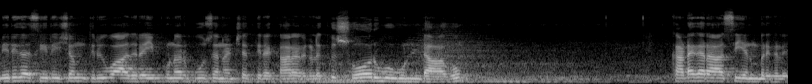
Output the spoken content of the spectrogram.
மிருகசிரிஷம் திருவாதிரை புனர்பூச நட்சத்திரக்காரர்களுக்கு சோர்வு உண்டாகும். கடகராசி என்பர்களே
